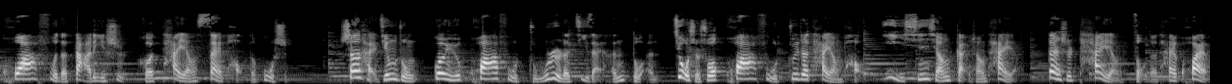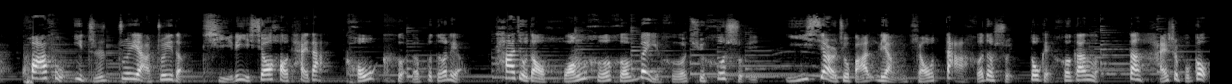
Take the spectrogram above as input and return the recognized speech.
夸父的大力士和太阳赛跑的故事。《山海经》中关于夸父逐日的记载很短，就是说夸父追着太阳跑，一心想赶上太阳，但是太阳走得太快了，夸父一直追呀追的，体力消耗太大，口渴的不得了，他就到黄河和渭河去喝水。一下就把两条大河的水都给喝干了，但还是不够，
